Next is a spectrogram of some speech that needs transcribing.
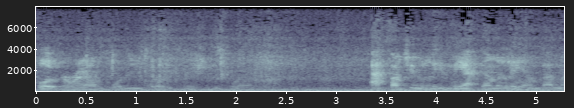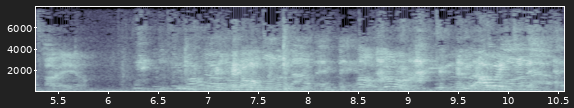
floating around for the utility commission as well. I thought you would leave me out on the limb by myself. I am. You always won't allow that. Oh, darn. You won't allow that.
